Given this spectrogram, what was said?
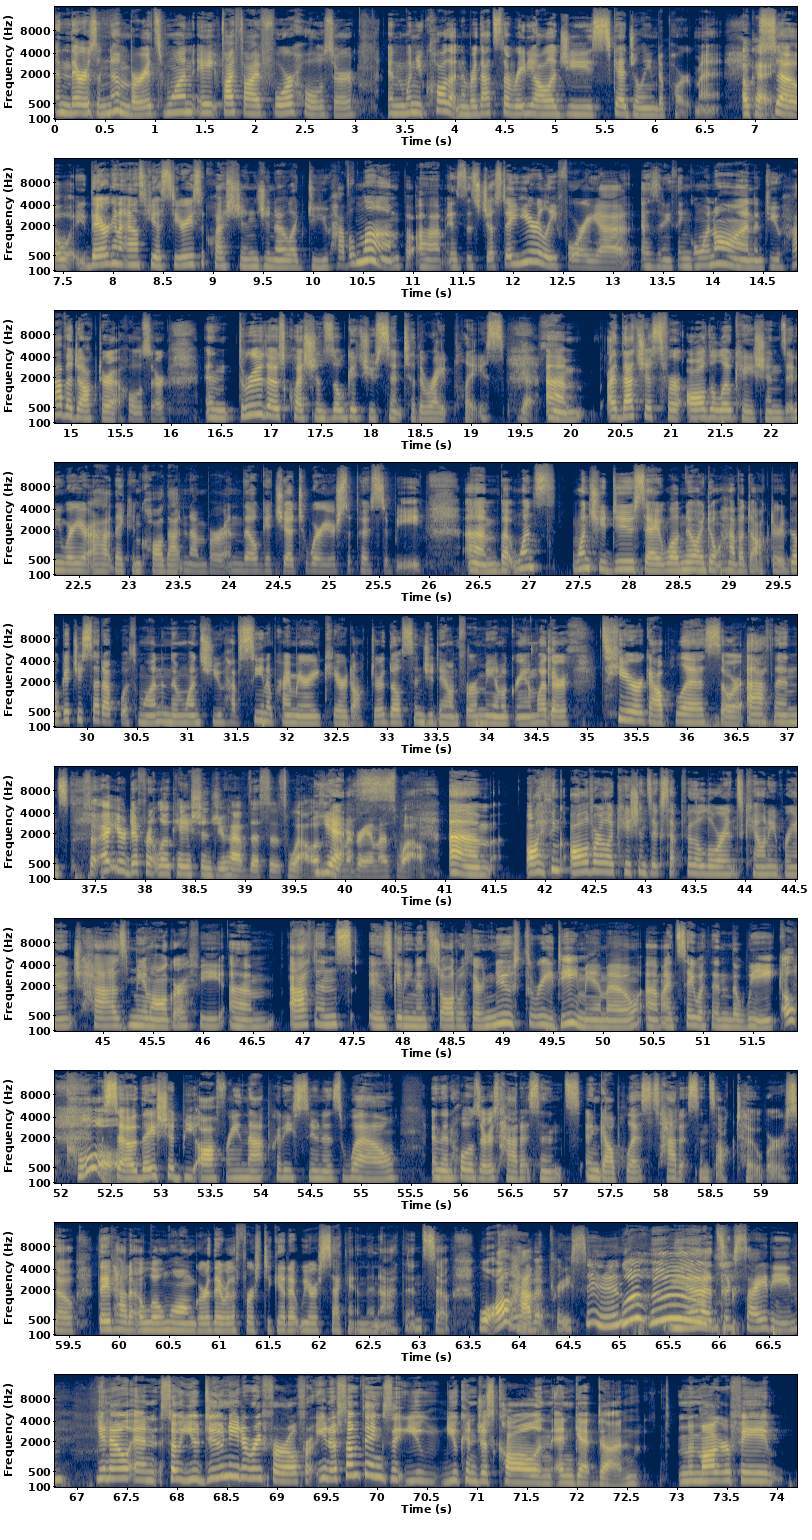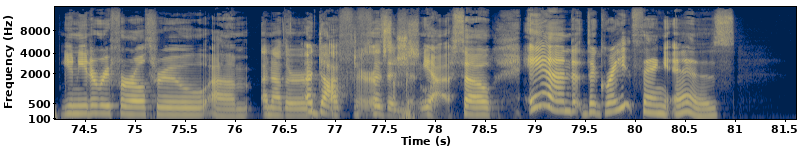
and there is a number. It's one eight five five four Holzer, and when you call that number, that's the radiology scheduling department. Okay. So they're going to ask you a series of questions, you know, like, do you have a lump? Um, is this just a yearly for you? Is anything going on? And do you have a doctor at Holzer? And through those questions, they'll get you sent to the right place. yes. Um, I, that's just for all the locations. Anywhere you're at, they can call that number and they'll get you to where you're supposed to be. Um, but once once you do say, well, no, I don't have a doctor, they'll get you set up with one. And then once you have seen a primary care doctor, they'll send you down for a mammogram, whether it's here, Gallipolis, or Athens. so at your different locations, you have this as well, a Yes. mammogram as well. Um, I think all of our locations except for the Lawrence County branch has mammography. Um, Athens is getting installed with their new 3D mammo. Um, I'd say within the week. Oh, cool. So they should be offering that pretty soon as well. And then Holzer's had it since, and Gallipolis has had it since October. So they've had it a little longer. They were the first to get it. We were second, and then Athens. So we'll all have it pretty soon. Woohoo! Yeah, it's exciting. You know and so you do need a referral for you know some things that you you can just call and, and get done. Mammography you need a referral through um, another A doctor of some physician. yeah so and the great thing is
